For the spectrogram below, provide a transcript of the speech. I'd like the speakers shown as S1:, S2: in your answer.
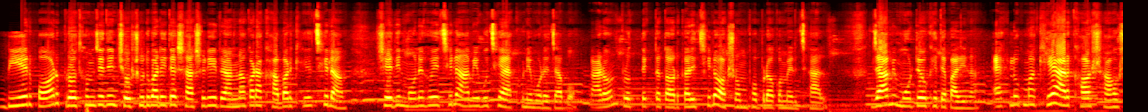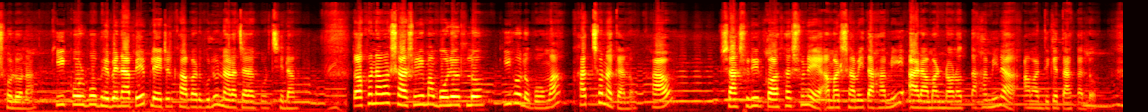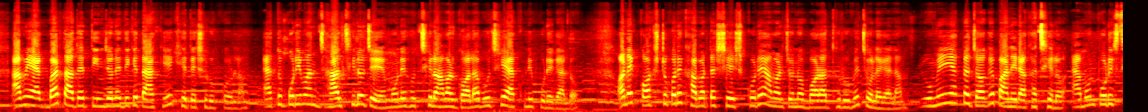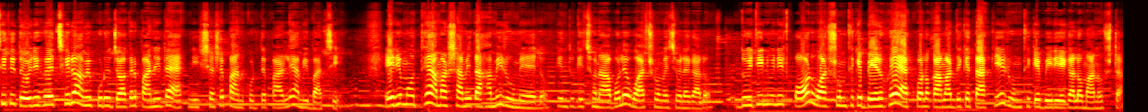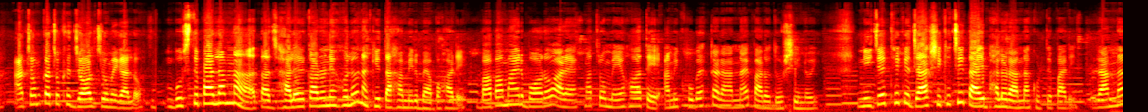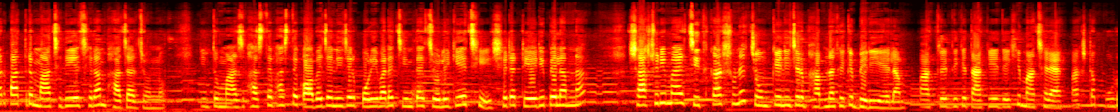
S1: বিয়ের পর প্রথম যেদিন শ্বশুরবাড়িতে শাশুড়ির রান্না করা খাবার খেয়েছিলাম, সেদিন মনে হয়েছিল আমি বুঝি এখনই মরে যাব, কারণ প্রত্যেকটা তরকারি ছিল অসম্ভব রকমের ঝাল, যা আমি মোটেও খেতে পারি না। এক লোকমা খেয়ে আর খাওয়ার সাহস হলো না। কি করব ভেবে না পেয়ে প্লেটের খাবারগুলো নাড়াচাড়া করছিলাম। তখন আমার শাশুড়ি মা বলে উঠল, কি হলো বৌমা? খাচ্ছ না কেন? খাও। শাশুড়ির কথা শুনে আমার স্বামী তাহামি আর আমার ননদ তাহামিনা আমার দিকে তাকালো। আমি একবার তাদের তিনজনের দিকে তাকিয়ে খেতে শুরু করলাম। এত পরিমাণ ঝাল ছিল যে মনে হচ্ছিল আমার গলা বুঝিয়ে এখনই পুড়ে গেল। অনেক কষ্ট করে খাবারটা শেষ করে আমার জন্য বরাদ্দ রুমে চলে গেলাম। রুমেই একটা জগে পানি রাখা ছিল। এমন পরিস্থিতি তৈরি হয়েছিল আমি পুরো জগের পানিটা এক নিঃশ্বাসে পান করতে পারলে আমি বাঁচি। এরই মধ্যে আমার স্বামী তাহামি রুমে এলো, কিন্তু কিছু না বলে ওয়াশরুমে চলে গেল। দুই তিন মিনিট পর ওয়াশরুম থেকে বের হয়ে এক পলক আমার দিকে তাকিয়ে রুম থেকে বেরিয়ে গেল মানুষটা। আচমকা চোখে জল জমে গেল। বুঝতে পারলাম না, তা ঝালের কারণে হলো নাকি তাহামির ব্যবহারে? বাবা মায়ের বড় আর একমাত্র মেয়ে হওয়াতে আমি খুব একটা রান্নায় পারদর্শী নই। নিজের থেকে যা শিখেছি তাই ভালো রান্না করতে পারি। রান্নার পাত্রে মাছ দিয়েছিলাম ভাজার জন্য। কিন্তু মাছ ভাসতে ভাসতে কবে যে নিজের পরিবারের চিন্তায় চলে গিয়েছি, সেটা টেরই পেলাম না। শাশুড়ি মায়ের চিৎকার শুনে চমকে নিজের ভাবনা থেকে বেরিয়ে এলাম। পাত্রের দিকে তাকিয়ে দেখি মাছের এক পাশটা পুরো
